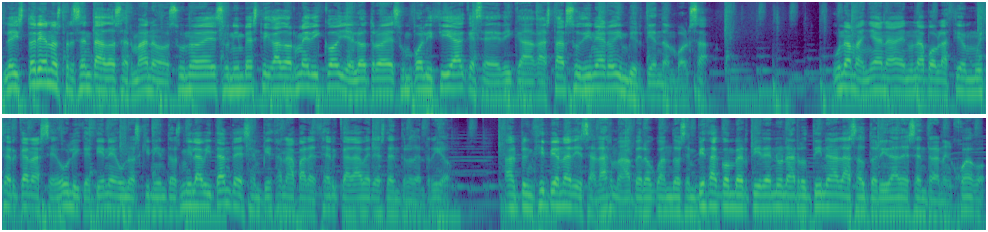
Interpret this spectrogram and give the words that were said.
La historia nos presenta a dos hermanos, uno es un investigador médico y el otro es un policía que se dedica a gastar su dinero invirtiendo en bolsa. Una mañana, en una población muy cercana a Seúl y que tiene unos 500.000 habitantes, empiezan a aparecer cadáveres dentro del río. Al principio nadie se alarma, pero cuando se empieza a convertir en una rutina, las autoridades entran en juego.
